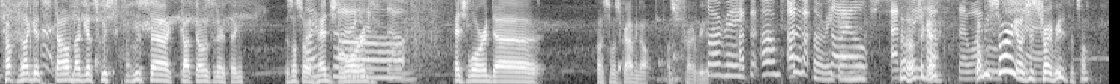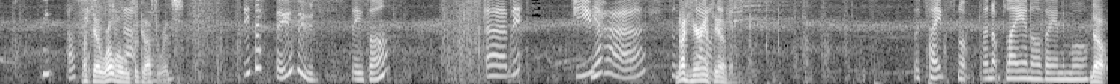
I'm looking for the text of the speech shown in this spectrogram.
Tough nuggets, style nuggets. Who's who's uh, got those in their thing? There's also a I've hedge lord. Uh, Hedge lord. Uh, oh, someone's grabbing it. I was just trying to read it. Sorry. I've got. oh, I'm so I've got sorry, style and No, that's okay. half, so Don't be will sorry. I was just trying to read it. That's all. I'll Not take the world. We'll look it afterwards. These are foods. These are. Um, it's. Do you Yeah. have some? Not hearing style anything of- nuggets? The tape's not. They're not playing, are they anymore? No.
